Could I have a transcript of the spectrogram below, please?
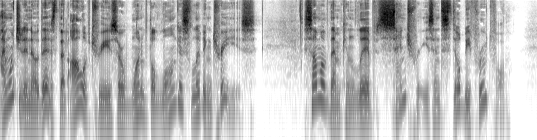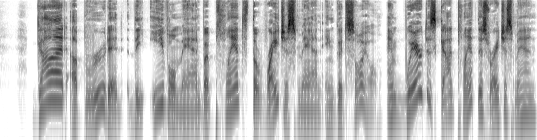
I want you to know this that olive trees are one of the longest living trees. Some of them can live centuries and still be fruitful. God uprooted the evil man, but plants the righteous man in good soil. And where does God plant this righteous man?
